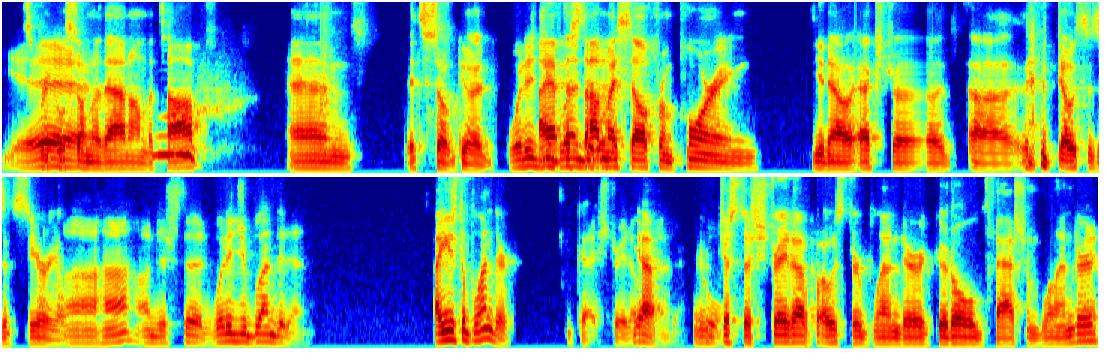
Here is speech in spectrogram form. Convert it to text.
Yeah. Sprinkle some of that on the top, and it's so good. What did you? I have to stop myself from pouring, you know, extra uh, doses of cereal. Uh huh. Understood. What did you blend it in? I used a blender. Okay, straight up. Yeah, cool. just a straight up Oster blender, good old fashioned blender.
